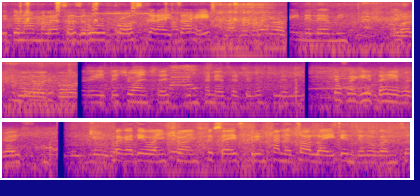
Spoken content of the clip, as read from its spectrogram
इथून आम्हाला असाच रोड क्रॉस करायचा आहे. फायनली आम्ही इथे शिवांश आईस्क्रीम खाण्यासाठी बसलेलं आहे. कसा घेत आहे बघा आईस्क्रीम बघा देवांश शिवांश कसं आईस्क्रीम खाणं चालू आहे त्यांच्या दोघांचं.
